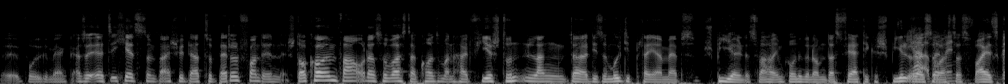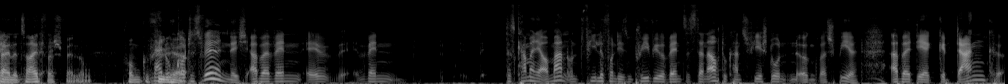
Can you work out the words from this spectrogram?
äh, wohlgemerkt. Also als ich jetzt zum Beispiel da zu Battlefront in Stockholm war oder sowas, da konnte man halt vier Stunden lang da diese Multiplayer-Maps spielen. Das war im Grunde genommen das fertige Spiel ja, oder sowas. Wenn, das war jetzt wenn, keine Zeitverschwendung vom Gefühl nein, um her. um Gottes Willen nicht. Aber wenn, äh, wenn das kann man ja auch machen und viele von diesen Preview-Events ist dann auch, du kannst vier Stunden irgendwas spielen. Aber der Gedanke,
